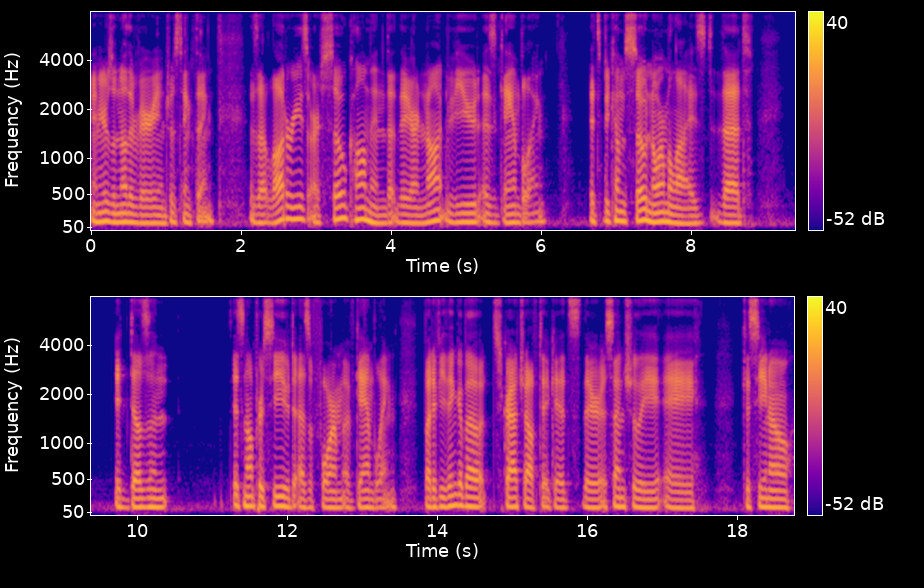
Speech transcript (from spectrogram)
and here's another very interesting thing is that lotteries are so common that they are not viewed as gambling. It's become so normalized that it doesn't it's not perceived as a form of gambling. But if you think about scratch off tickets, they're essentially a casino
